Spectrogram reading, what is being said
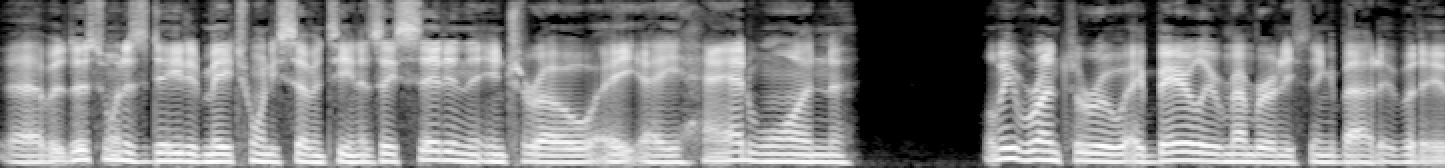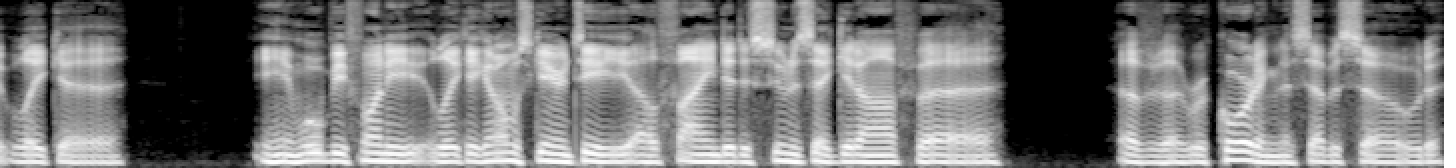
Uh, but this one is dated May 2017. As I said in the intro, I, I, had one. Let me run through. I barely remember anything about it, but it like, uh, and what will be funny, like I can almost guarantee I'll find it as soon as I get off, uh, of uh, recording this episode.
